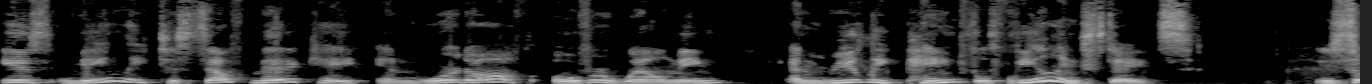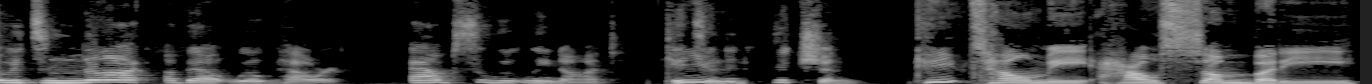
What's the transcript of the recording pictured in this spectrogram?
is mainly to self medicate and ward off overwhelming and really painful feeling states. So it's not about willpower. Absolutely not. Can it's you- an addiction. Can you tell me how somebody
